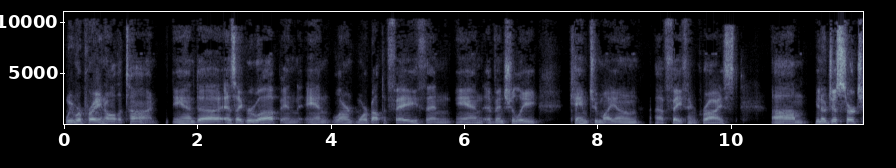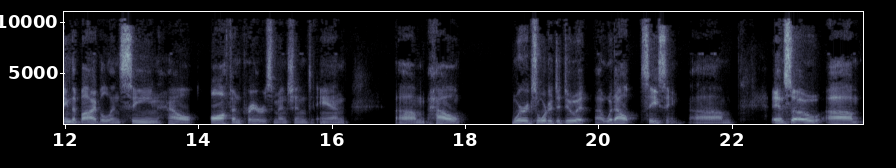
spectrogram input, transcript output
we were praying all the time. And uh, as I grew up and and learned more about the faith and and eventually came to my own uh, faith in Christ, um, you know, just searching the Bible and seeing how often prayer is mentioned and um, how we're exhorted to do it uh, without ceasing. Um, and so, um,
